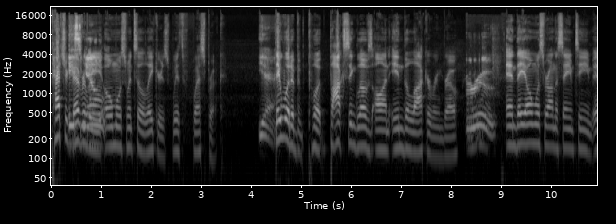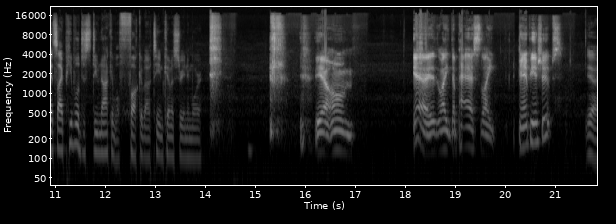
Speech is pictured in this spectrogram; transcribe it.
Patrick ACL Beverley almost went to the Lakers with Westbrook. yeah. They would have put boxing gloves on in the locker room, bro. real. And they almost were on the same team. It's like people just do not give a fuck about team chemistry anymore. Yeah, um Yeah, like the past like championships, Yeah.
